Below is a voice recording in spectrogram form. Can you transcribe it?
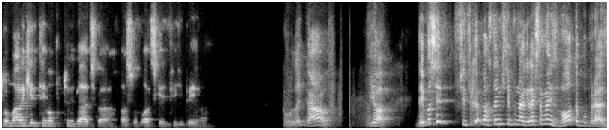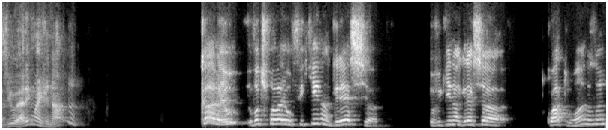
Tomara que ele tenha uma oportunidade com a, com a votos que ele fez bem lá. Pô, legal. E ó, Daí você, você fica bastante tempo na Grécia, mas volta para o Brasil. Era imaginado? Cara, eu, eu vou te falar, eu fiquei na Grécia. Eu fiquei na Grécia quatro anos, né?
